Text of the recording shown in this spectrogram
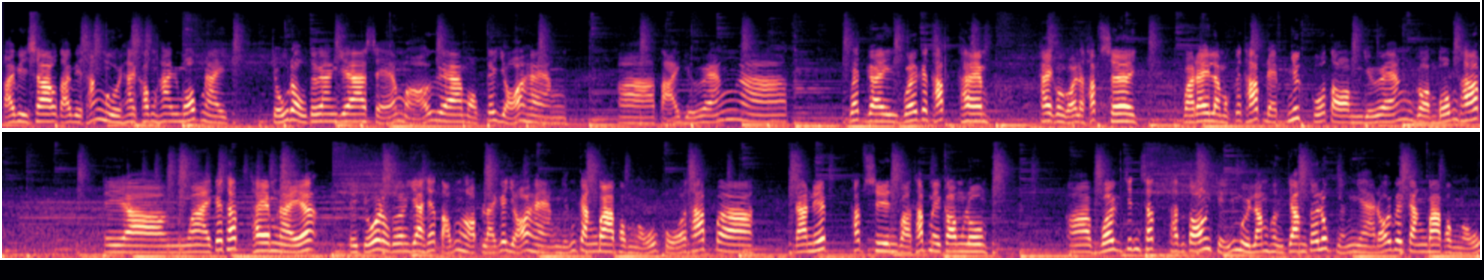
Tại vì sao? Tại vì tháng 10 2021 này chủ đầu tư An Gia sẽ mở ra một cái giỏ hàng à, tại dự án à, Westgate với cái tháp thêm hay còn gọi là tháp C. Và đây là một cái tháp đẹp nhất của toàn dự án gồm 4 tháp thì à, ngoài cái tháp thêm này á thì chủ đầu tư An Gia sẽ tổng hợp lại cái giỏ hàng những căn 3 phòng ngủ của tháp à, Danip, tháp Sin và tháp Mekong luôn. À, với chính sách thanh toán chỉ 15% tới lúc nhận nhà đối với căn 3 phòng ngủ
